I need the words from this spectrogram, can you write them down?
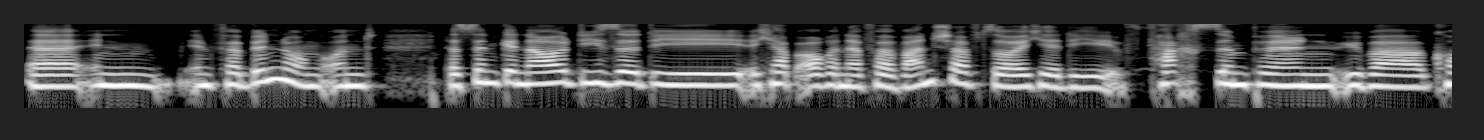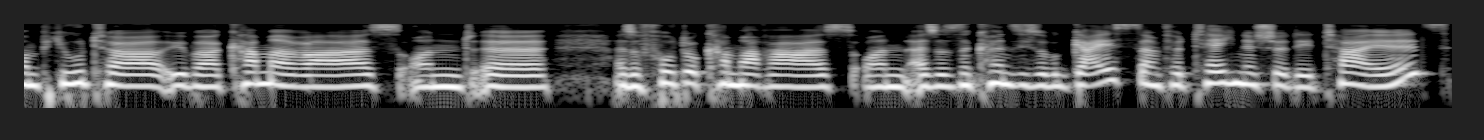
äh, in, in Verbindung. Und das sind genau diese, die, ich habe auch in der Verwandtschaft solche, die fachsimpeln über Computer, über Kameras und äh, also Fotokameras und also sie können sich so begeistern für technische Details,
